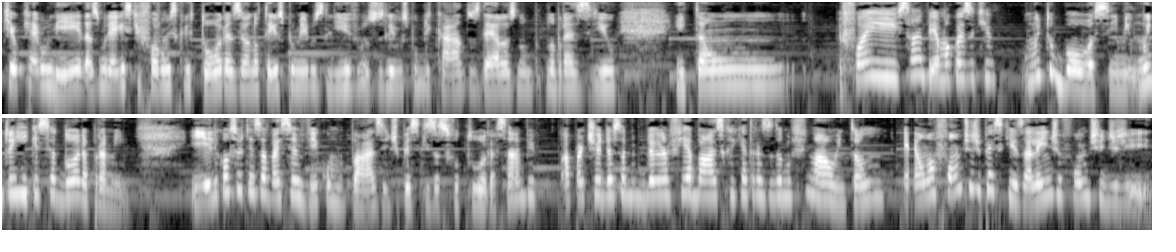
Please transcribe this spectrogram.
que eu quero ler, das mulheres que foram escritoras. Eu anotei os primeiros livros, os livros publicados delas no, no Brasil. Então, foi, sabe, é uma coisa que muito boa, assim, muito enriquecedora para mim. E ele com certeza vai servir como base de pesquisas futuras, sabe? A partir dessa bibliografia básica que é trazida no final. Então, é uma fonte de pesquisa, além de fonte de,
